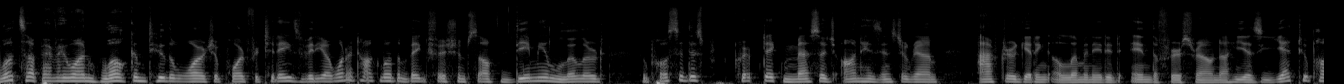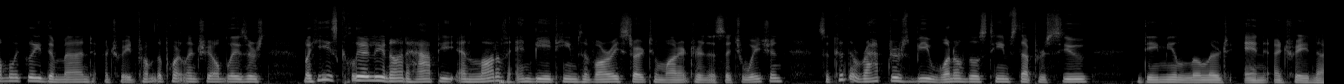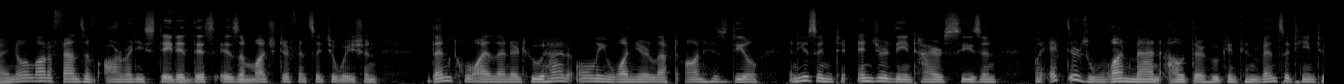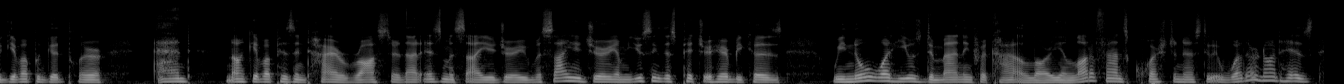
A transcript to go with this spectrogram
What's up everyone? Welcome to the Waraich Report. For today's video, I want to talk about the big fish himself, Damian Lillard, who posted this cryptic message on his Instagram after getting eliminated in the first round. Now, he has yet to publicly demand a trade from the Portland Trail Blazers, but he is clearly not happy, and a lot of NBA teams have already started to monitor the situation. So, could the Raptors be one of those teams that pursue Damian Lillard in a trade? Now, I know a lot of fans have already stated this is a much different situation than Kawhi Leonard, who had only one year left on his deal and he was in- injured the entire season. But if there's one man out there who can convince a team to give up a good player and not give up his entire roster, that is Masai Ujiri. Masai Ujiri, I'm using this picture here because we know what he was demanding for Kyle Lowry, and a lot of fans question as to whether or not his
